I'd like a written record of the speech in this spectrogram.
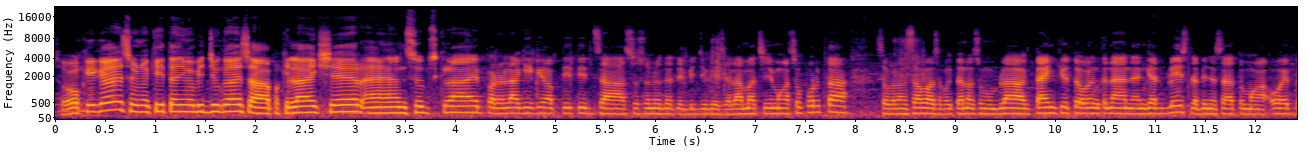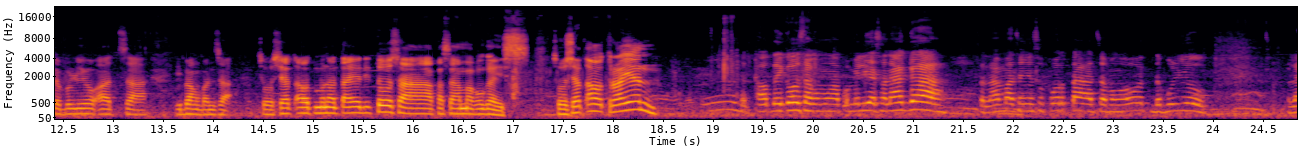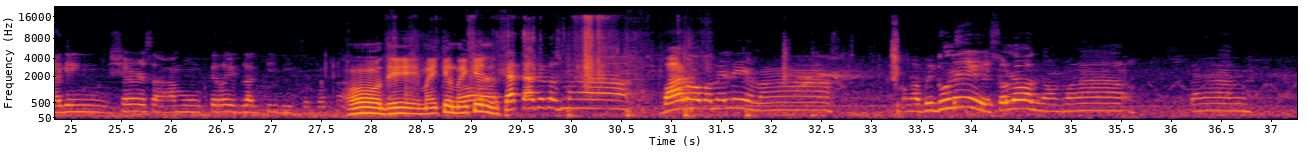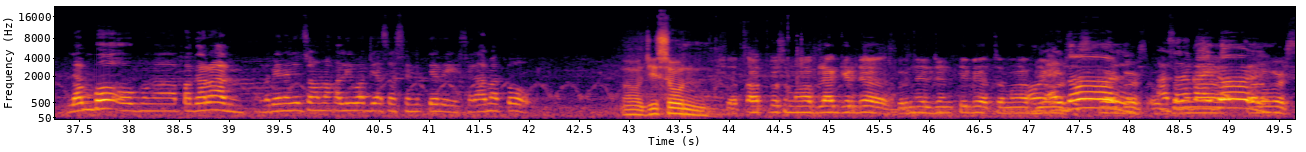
So okay guys, kung nakita niyo yung video guys, ah paki-like, share, and subscribe para lagi kayo updated sa susunod natin video guys. Salamat sa inyong mga suporta, sa walang sawa, sa pagtanaw sa mga vlog. Thank you to all tanan and God bless, labi na sa atong mga OFW at sa ibang bansa. So shout out muna tayo dito sa kasama ko guys. So shout out Ryan. Out ko sa mga pamilya sa Naga. Salamat sa inyong suporta at sa mga OFW. Laging share sa among Tiroy Vlog TV. Suporta. Oh, di Michael, Michael. Oh, shout out ko sa mga Baro family, mga mga Briguli, Solon, o mga kanang Lambo o mga Pagaran. Labi na yun sa mga kaliwat diya sa cemetery. Salamat po. Oh, Jason. Shout out ko sa mga vlogger da, Bernel John TV at sa mga Oh, viewers, idol! subscribers, o Asa sa na ka, mga idol? followers.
